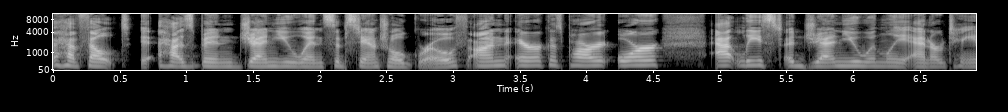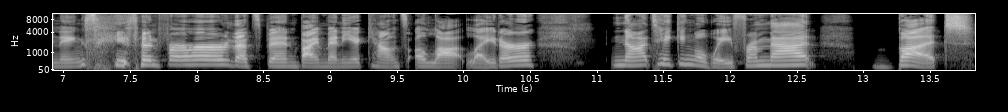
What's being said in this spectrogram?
have felt has been genuine, substantial growth on Erika's part, or at least a genuinely entertaining season for her that's been, by many accounts, a lot lighter. Not taking away from that, but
